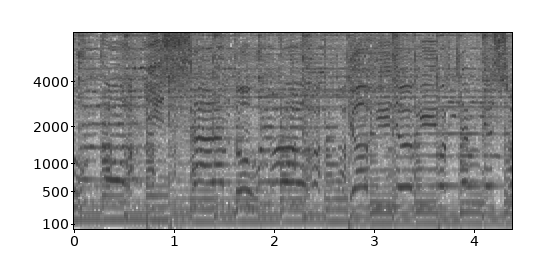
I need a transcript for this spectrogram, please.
웃고 이 사람도 웃고 여기저기 벅장개소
